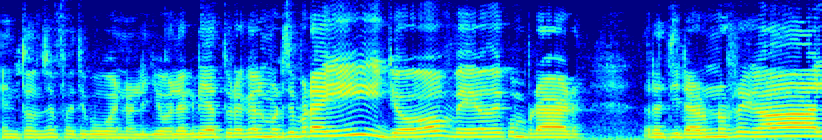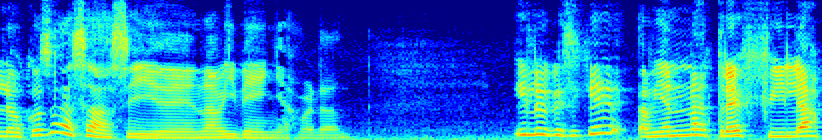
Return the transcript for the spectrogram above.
entonces fue tipo, bueno, le llevo a la criatura que almuerce por ahí y yo veo de comprar, retirar unos regalos, cosas así de navideñas, ¿verdad? Y lo que sí que habían unas tres filas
